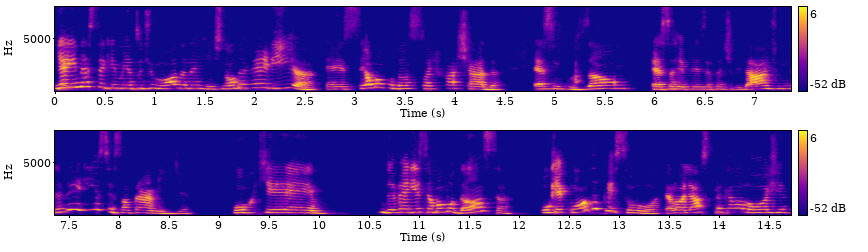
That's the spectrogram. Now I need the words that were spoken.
E aí, nesse segmento de moda, né, gente, não deveria é, ser uma mudança só de fachada. Essa inclusão, essa representatividade, não deveria ser só para a mídia. Porque deveria ser uma mudança, porque quando a pessoa ela olhasse para aquela loja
